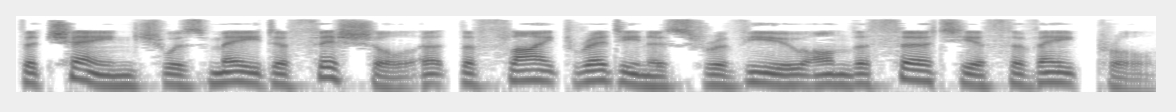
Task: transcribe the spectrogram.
The change was made official at the Flight Readiness Review on 30 April.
